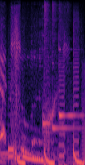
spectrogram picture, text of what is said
Excellent.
